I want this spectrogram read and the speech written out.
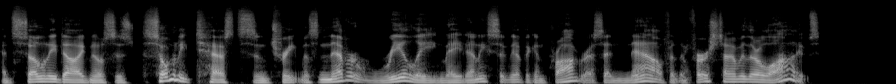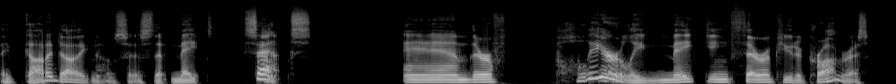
had so many diagnoses, so many tests and treatments, never really made any significant progress. And now, for the first time in their lives, they've got a diagnosis that makes sense. And they're clearly making therapeutic progress.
